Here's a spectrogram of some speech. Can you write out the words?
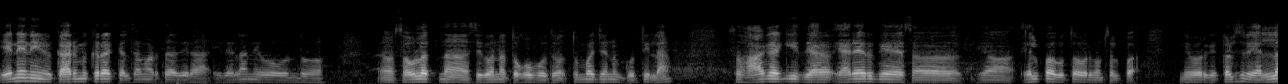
ಏನೇ ನೀವು ಕಾರ್ಮಿಕರ ಕೆಲಸ ಮಾಡ್ತಾ ಇದ್ದೀರಾ, ಇದೆಲ್ಲ ನೀವು ಒಂದು ಸವಲತ್ತನ್ನ ಸಿಗೋನ ತೊಗೋಬೋದು. ತುಂಬ ಜನಕ್ಕೆ ಗೊತ್ತಿಲ್ಲ. ಸೊ ಹಾಗಾಗಿ ಇದು ಯಾರ್ಯಾರಿಗೆ ಹೆಲ್ಪ್ ಆಗುತ್ತೋ ಅವ್ರಿಗೊಂದು ಸ್ವಲ್ಪ ನೀವು ಅವ್ರಿಗೆ ಕಳಿಸಿದ್ರೆ ಎಲ್ಲ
